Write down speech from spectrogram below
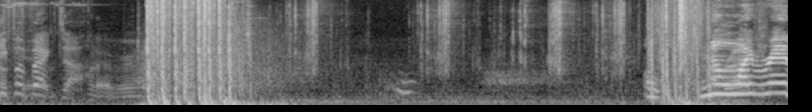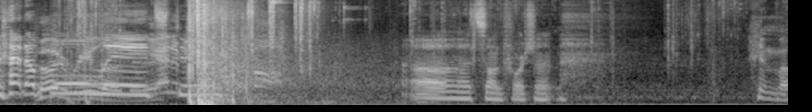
Ready for Vector. Whatever. Oh no! I ran out of Good bullets, dude. has the bomb. Oh, that's so unfortunate. Mo,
